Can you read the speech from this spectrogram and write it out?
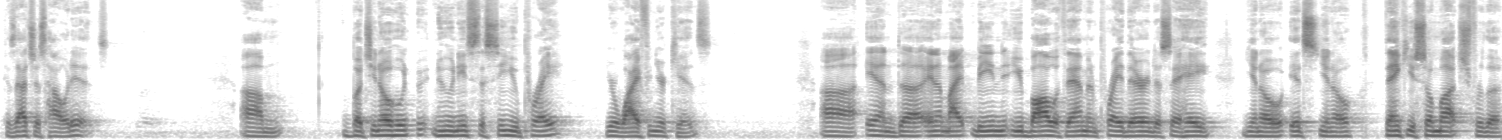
because that's just how it is. Um, but you know who, who needs to see you pray? Your wife and your kids. Uh, and, uh, and it might mean that you bow with them and pray there and just say, hey, you know, it's, you know, thank you so much for the,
